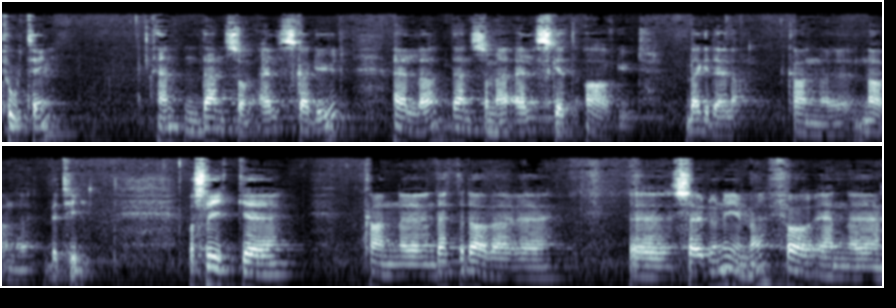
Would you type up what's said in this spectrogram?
to ting. Enten 'den som elsker Gud', eller 'den som er elsket av Gud'. Begge deler kan uh, navnet bety. Og slik kan dette da være eh, pseudonyme for en eh,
